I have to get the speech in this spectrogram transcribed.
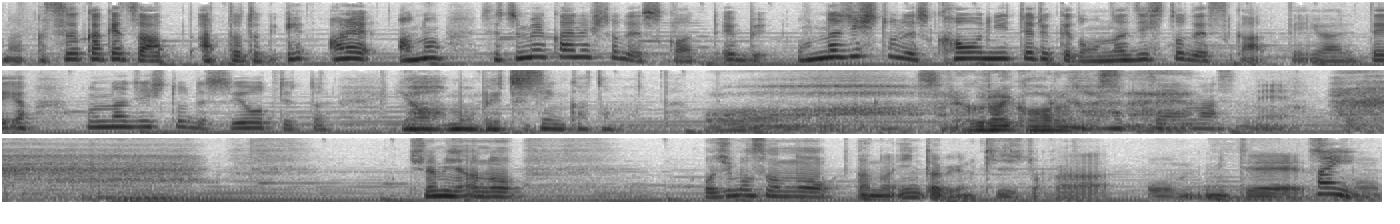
なんか数ヶ月あった時「えあれあの説明会の人ですか?」って「え同じ人です顔似てるけど同じ人ですか?」って言われて「いや同じ人ですよ」って言ったら「いやもう別人かと思った」おそれぐらい変わるんですね。変わっちゃいますねちなみにあの小島さんのあのインタビューの記事とかを見て、はい。その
